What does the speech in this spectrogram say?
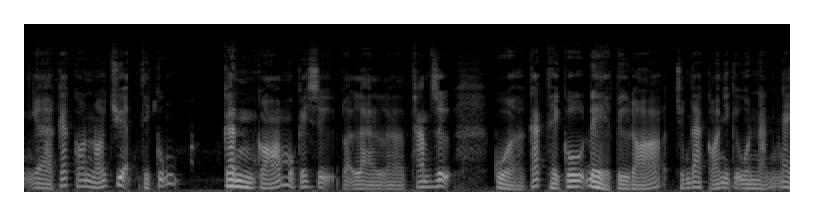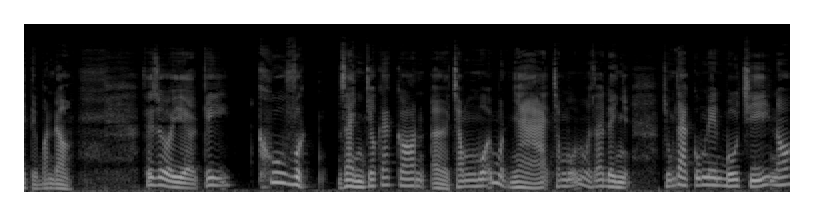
uh, các con nói chuyện thì cũng cần có một cái sự gọi là, là tham dự của các thầy cô để từ đó chúng ta có những cái uốn nắn ngay từ ban đầu. Thế rồi ờ, cái khu vực dành cho các con ở trong mỗi một nhà trong mỗi một gia đình chúng ta cũng nên bố trí nó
